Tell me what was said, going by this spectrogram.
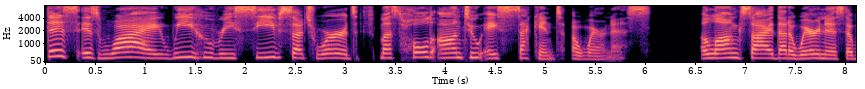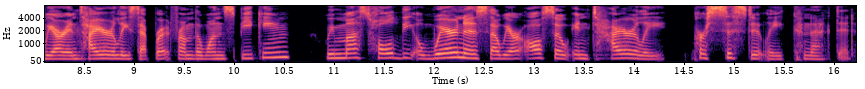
this is why we who receive such words must hold on to a second awareness. Alongside that awareness that we are entirely separate from the one speaking, we must hold the awareness that we are also entirely, persistently connected.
